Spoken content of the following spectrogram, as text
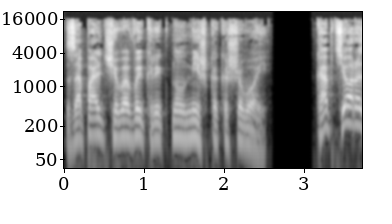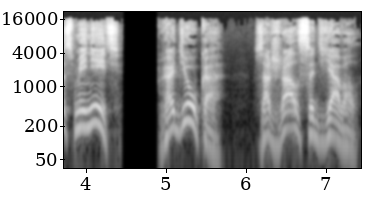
запальчиво выкрикнул Мишка Кошевой. Коптера сменить! Гадюка! Зажрался дьявол!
